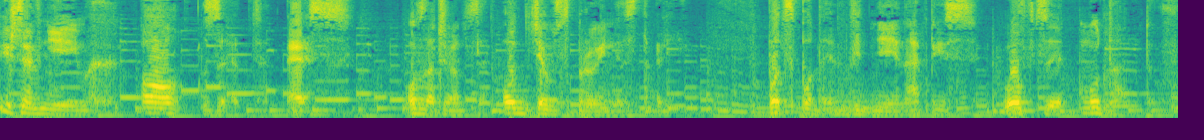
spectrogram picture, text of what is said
Pisze w nim OZS, oznaczające Oddział Zbrojny Stali. Pod spodem widnieje napis Łowcy Mutantów.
